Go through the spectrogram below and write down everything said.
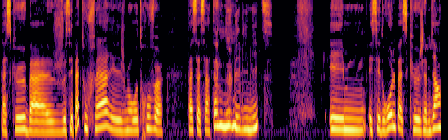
parce que bah, je sais pas tout faire et je me retrouve face à certaines de mes limites. Et, et c'est drôle parce que j'aime bien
